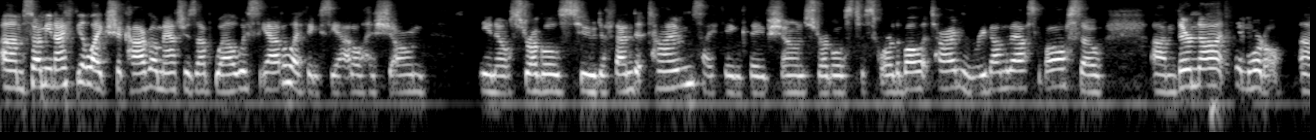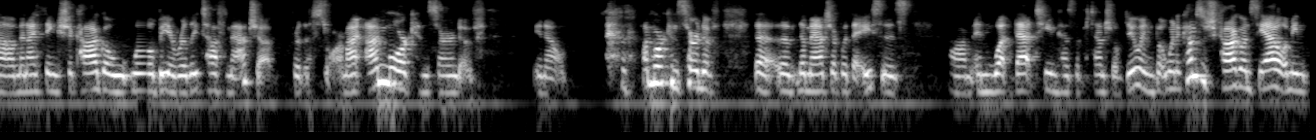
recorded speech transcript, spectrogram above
Um, so, I mean, I feel like Chicago matches up well with Seattle. I think Seattle has shown, you know, struggles to defend at times. I think they've shown struggles to score the ball at times and rebound the basketball. So um, they're not immortal. Um, and I think Chicago will be a really tough matchup for the Storm. I, I'm more concerned of, you know, I'm more concerned of the, the, the matchup with the Aces um, and what that team has the potential of doing. But when it comes to Chicago and Seattle, I mean,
